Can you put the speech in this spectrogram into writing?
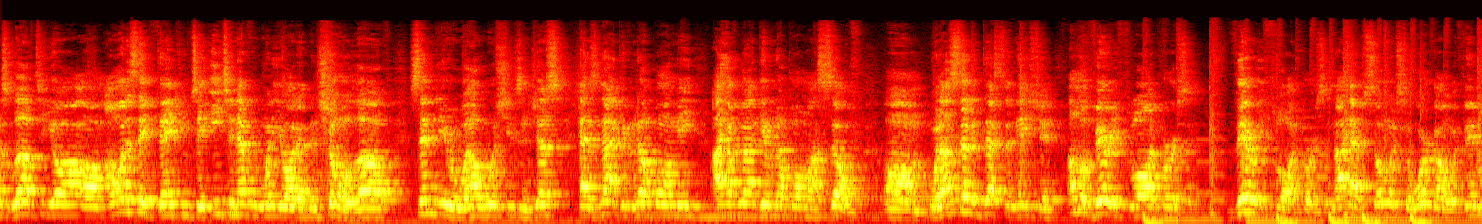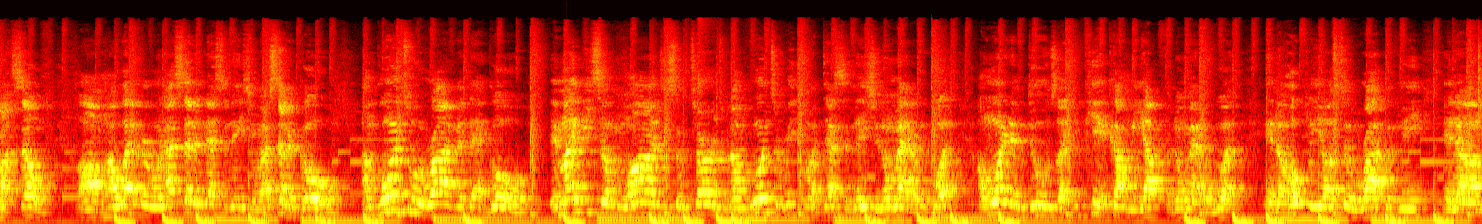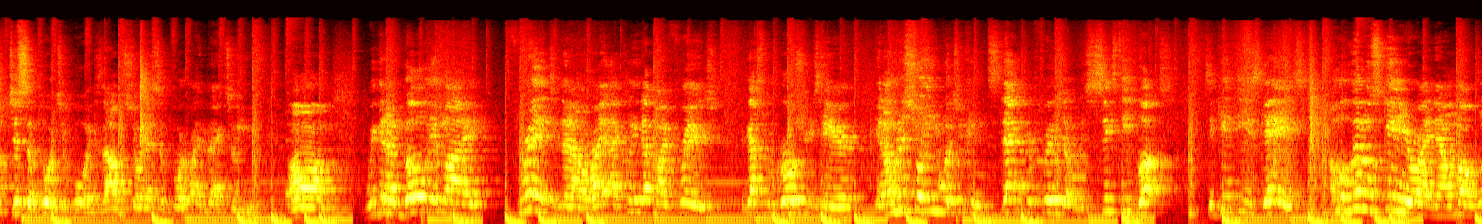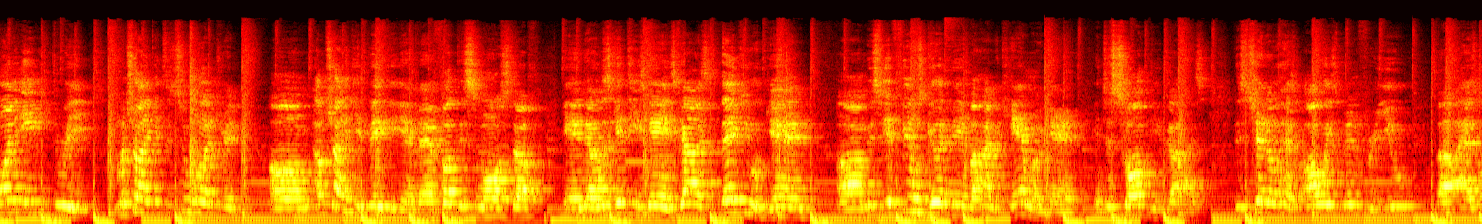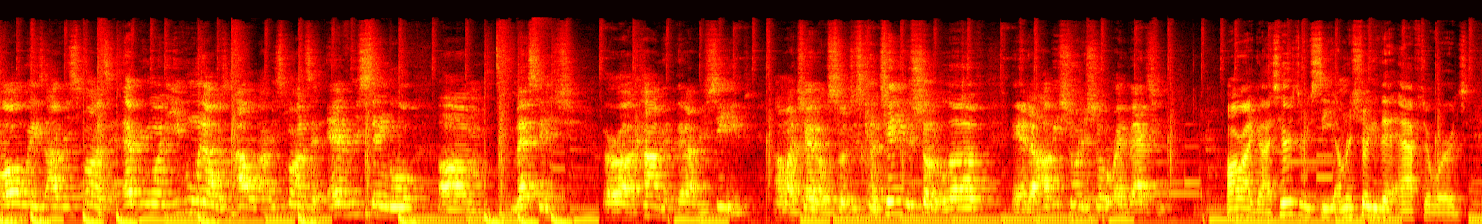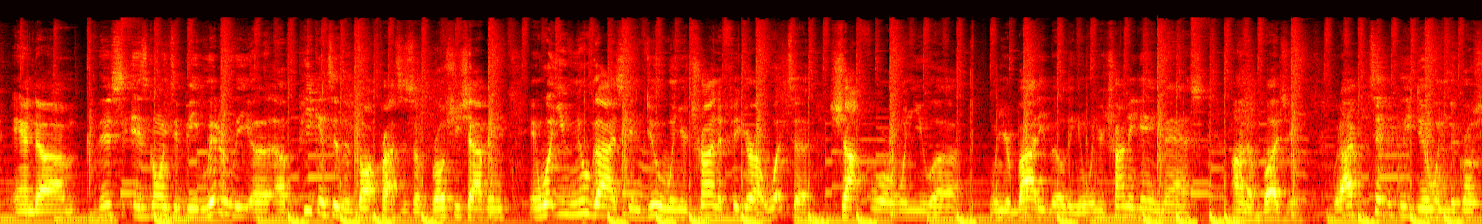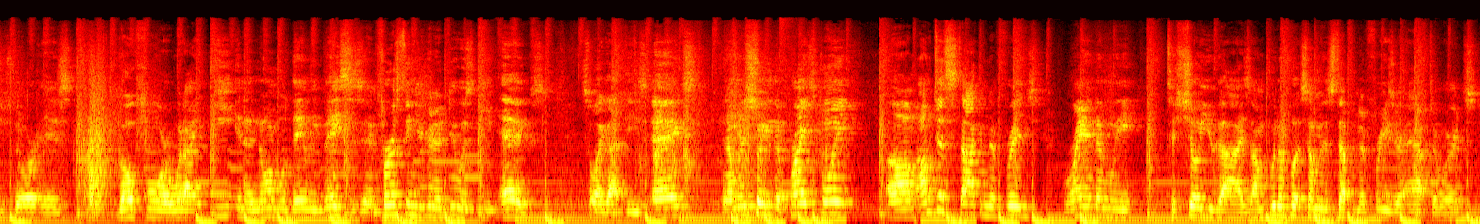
much love to y'all. Um, I want to say thank you to each and every one of y'all that have been showing love, sending your well wishes, and just has not given up on me. I have not given up on myself. Um, when I set a destination, I'm a very flawed person. Very flawed person. I have so much to work on within myself. Um, however, when I set a destination, when I set a goal, I'm going to arrive at that goal. It might be some winds and some turns, but I'm going to reach my destination no matter what. I'm one of them dudes like you can't count me out for no matter what. And uh, hopefully y'all still rock with me and um, just support your boy because I'll show that support right back to you. Um, we're gonna go in my fridge now, right? I cleaned up my fridge. I got some groceries here, and I'm gonna show you what you can stack your fridge up with 60 bucks to get these gains. I'm a little skinnier right now. I'm about 183. I'm gonna try to get to 200. Um, I'm trying to get big again, man. Fuck this small stuff. And uh, let's get these gains. Guys, thank you again. Um, it feels good being behind the camera again and just talking to you guys. This channel has always been for you. Uh, as always, I respond to everyone. Even when I was out, I respond to every single um, message or uh, comment that I received on my channel. So just continue to show the love and uh, I'll be sure to show it right back to you. All right, guys, here's the receipt. I'm gonna show you that afterwards. And um, this is going to be literally a, a, peek into the thought process of grocery shopping and what you new guys can do when you're trying to figure out what to shop for when, you, uh, when you're bodybuilding and when you're trying to gain mass on a budget. What I typically do in the grocery store is go for what I eat in a normal daily basis. And first thing you're gonna do is eat eggs. So I got these eggs, and I'm gonna show you the price point. Um, I'm just stocking the fridge randomly to show you guys. I'm gonna put some of this stuff in the freezer afterwards.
